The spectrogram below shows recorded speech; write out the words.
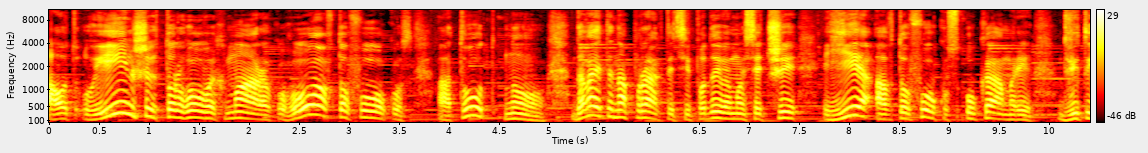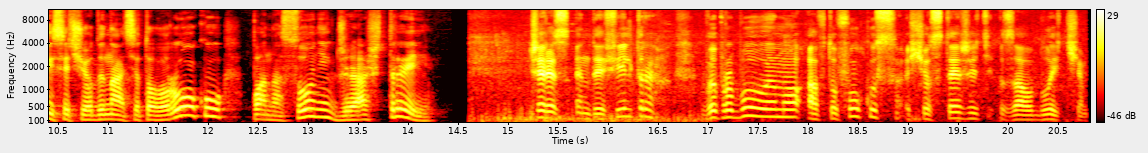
А от у інших торгових марок, ого, автофокус. А тут, ну, давайте на практиці подивимося, чи є автофокус у камері 2011 року Panasonic GH3. Через ND-фільтр випробовуємо автофокус, що стежить за обличчям.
